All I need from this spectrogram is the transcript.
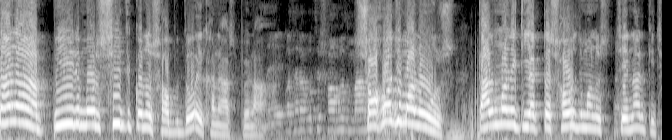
না না পীর মুর্শিদ কোন শব্দ এখানে আসবে না। কথাটা বলছে সহজ মানুষ। সহজ মানুষ তার মানে কি একটা সহজ মানুষ চেনার কিছু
